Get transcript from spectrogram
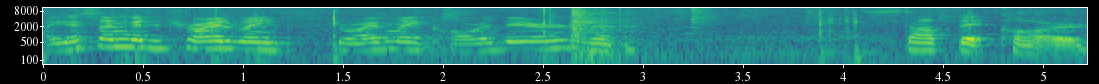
I guess I'm gonna try to my, drive my car there. Stop it, car.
